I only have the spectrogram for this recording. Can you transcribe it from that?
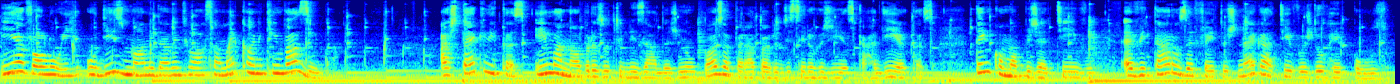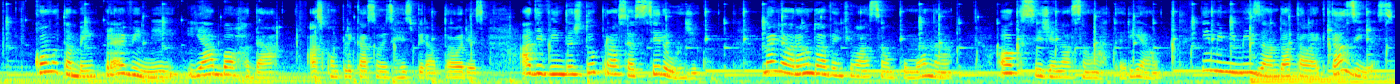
e evoluir o desmame da ventilação mecânica invasiva. As técnicas e manobras utilizadas no pós-operatório de cirurgias cardíacas têm como objetivo evitar os efeitos negativos do repouso, como também prevenir e abordar as complicações respiratórias advindas do processo cirúrgico, melhorando a ventilação pulmonar, oxigenação arterial e minimizando atelectasias.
